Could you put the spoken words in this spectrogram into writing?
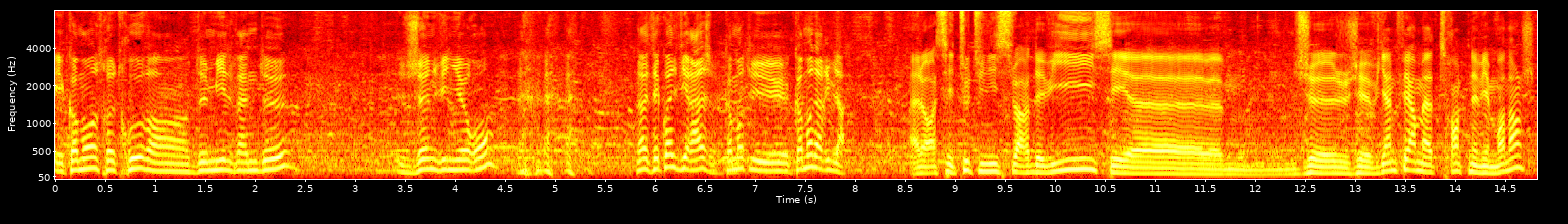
Et comment on se retrouve en 2022 Jeune vigneron? C'est quoi le virage? Comment, tu, comment on arrive là? Alors c'est toute une histoire de vie, c'est... euh, je, je viens de faire ma 39e vendange.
